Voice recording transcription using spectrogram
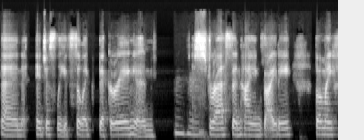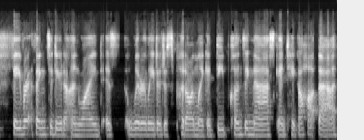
then it just leads to like bickering and mm-hmm. stress and high anxiety. But my favorite thing to do to unwind is literally to just put on like a deep cleansing mask and take a hot bath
